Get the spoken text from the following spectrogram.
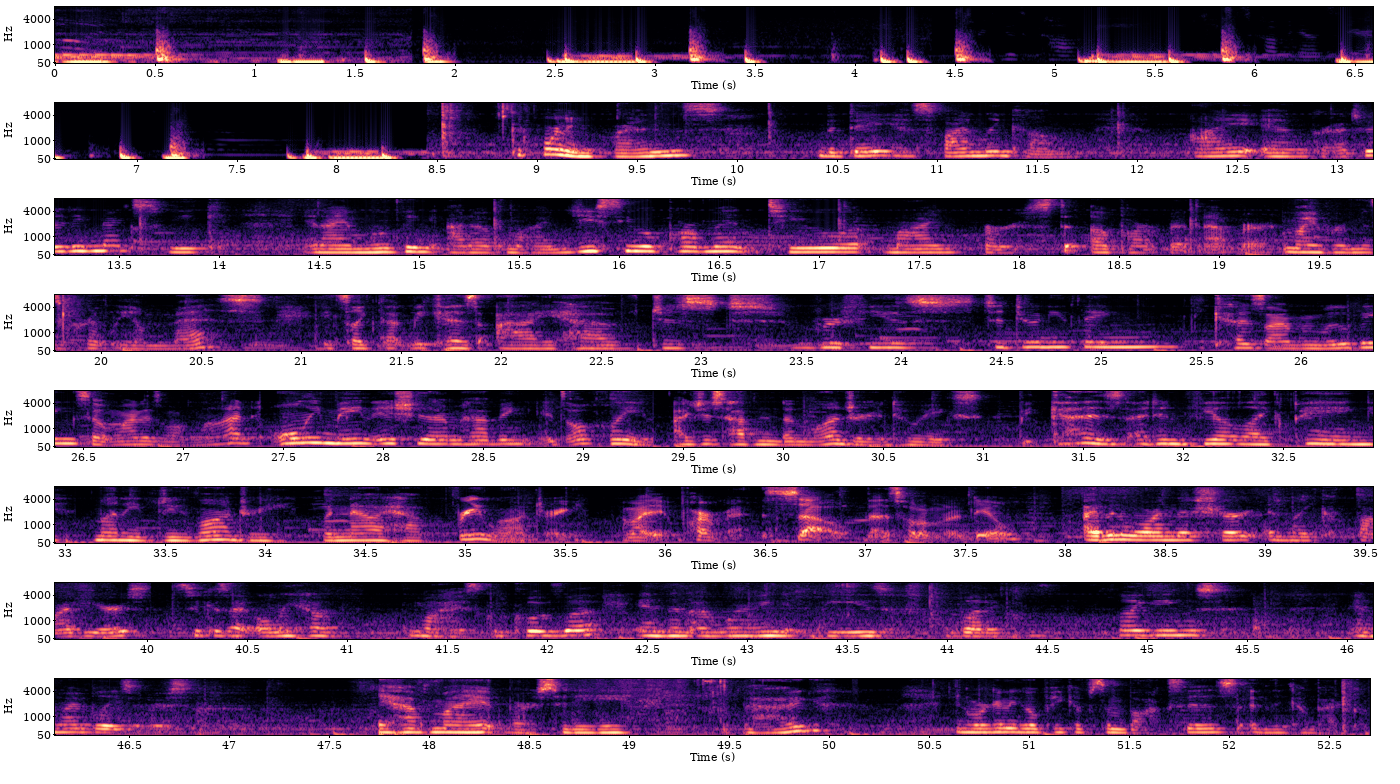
Good morning, friends. The day has finally come. I am graduating next week and I am moving out of my GCU apartment to my first apartment ever. My room is currently a mess. It's like that because I have just refused to do anything because I'm moving, so might as well not. Only main issue that I'm having, it's all clean. I just haven't done laundry in two weeks because I didn't feel like paying money to do laundry but now I have free laundry in my apartment. So that's what I'm gonna do. I've been wearing this shirt in like five years. It's because I only have my high school clothes left. And then I'm wearing these athletic leggings and my blazers. I have my varsity bag and we're gonna go pick up some boxes and then come back.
